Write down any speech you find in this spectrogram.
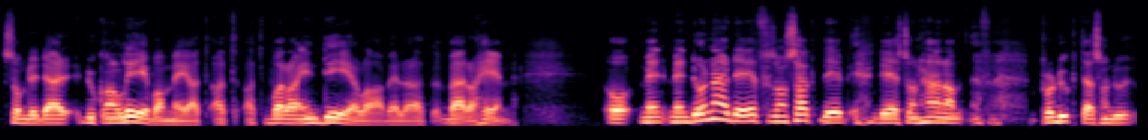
som det där, du kan leva med att, att, att vara en del av eller att bära hem? Och, men, men då när det är som sagt det, det är sådana här produkter som du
